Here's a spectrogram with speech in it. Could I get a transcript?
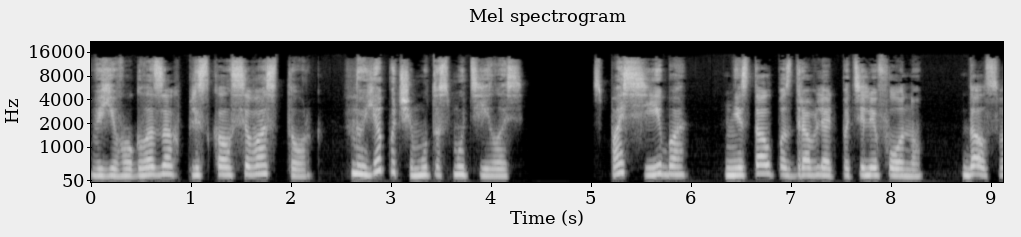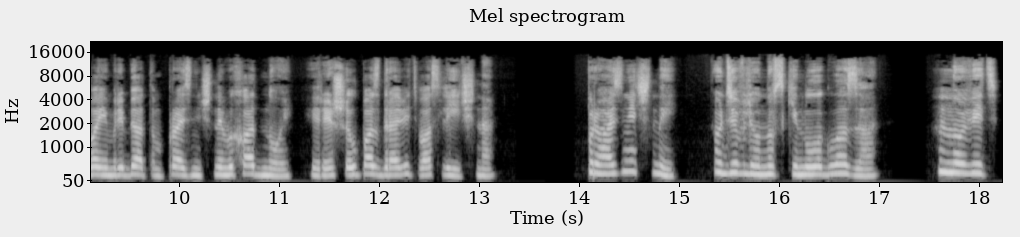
В его глазах плескался восторг, но я почему-то смутилась. «Спасибо». Не стал поздравлять по телефону. Дал своим ребятам праздничный выходной и решил поздравить вас лично. «Праздничный?» Удивленно вскинула глаза. «Но ведь...»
